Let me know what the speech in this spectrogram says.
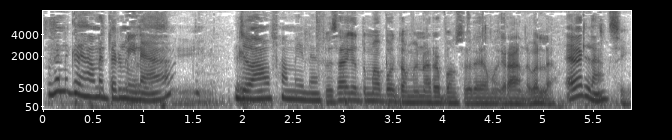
Tú tienes que dejarme terminar. Joan Familia. Tú sabes que tú me has puesto a mí una responsabilidad muy grande, ¿verdad? ¿Es verdad? Sí.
